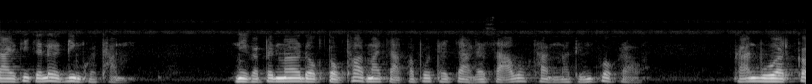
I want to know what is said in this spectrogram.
ใดที่จะเลิศยิ่งกว่าธรรมนี่ก็เป็นมรดกตกทอดมาจากพระพุทธเจ้าและสาวกท่านมาถึงพวกเรา การบวชก็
